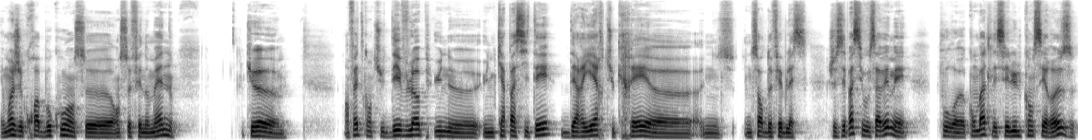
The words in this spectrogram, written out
Et moi je crois beaucoup en ce en ce phénomène que en fait quand tu développes une une capacité derrière tu crées euh, une, une, sorte de faiblesse. Je sais pas si vous savez mais pour euh, combattre les cellules cancéreuses,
